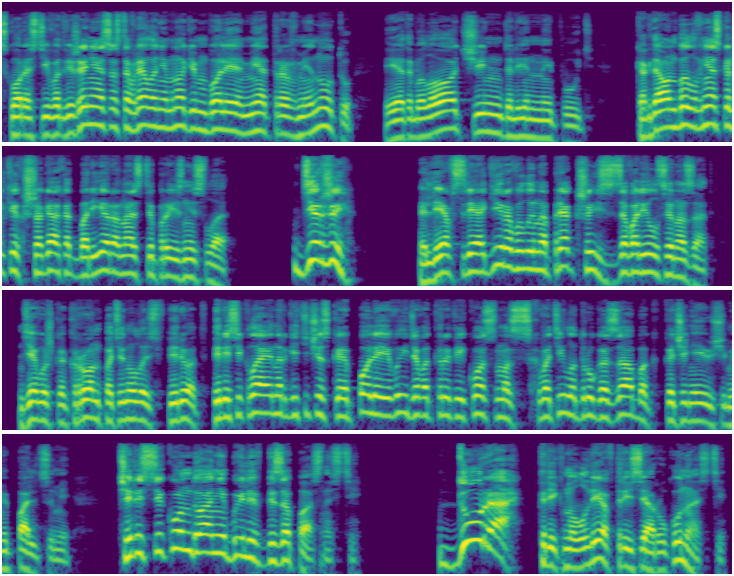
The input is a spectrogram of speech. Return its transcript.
Скорость его движения составляла немногим более метра в минуту, и это был очень длинный путь. Когда он был в нескольких шагах от барьера, Настя произнесла «Держи!» Лев среагировал и, напрягшись, завалился назад. Девушка Крон потянулась вперед, пересекла энергетическое поле и, выйдя в открытый космос, схватила друга за бок коченеющими пальцами. Через секунду они были в безопасности. «Дура!» — крикнул Лев, тряся руку Насти.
